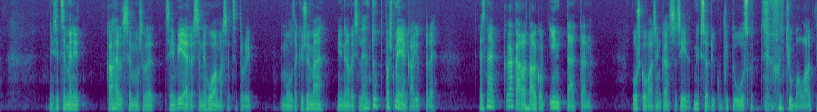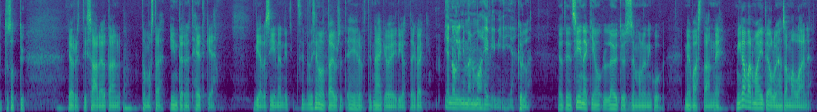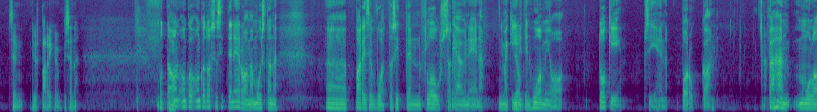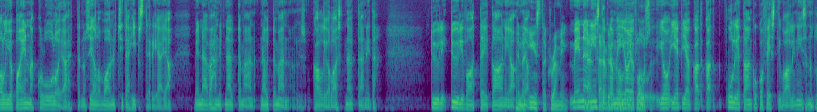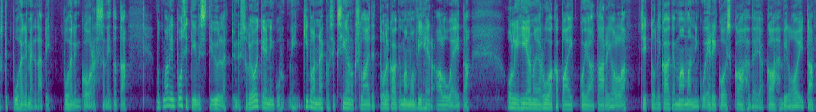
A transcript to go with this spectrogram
Niin sitten se meni kahdelle semmoiselle siinä vieressä, ne huomasi, että se tuli multa kysymään, niin ne oli silleen, tuppas meidän kanssa juttelee. Ja sitten nämä kakarat alkoi inttää tämän uskovaisen kanssa siitä, että miksi sä joku vittu uskot Jumalaa, että vittu sotty. Ja yritti saada jotain tuommoista internet-hetkeä vielä siinä, niin sitten silloin tajus, että ei helvetti, nämäkin on idiootteja kaikki. Ja ne oli nimenomaan hevimiehiä. Kyllä. Joten siinäkin on, löytyy se semmoinen niin kuin me vastaan ne mikä varmaan itse ollut ihan samanlainen sen just parikymppisenä. Mutta niin. on, onko, onko tuossa sitten eroa? Mä muistan ö, parisen vuotta sitten Flowssa käyneenä, niin mä kiinnitin huomioon toki siihen porukkaan. Vähän mulla oli jopa ennakkoluuloja, että no siellä on vaan nyt sitä hipsteriä ja mennään vähän nyt näyttämään, näyttämään kalliolaiset näyttää niitä tyyli, tyylivaatteitaan. Ja, Mennään ja Instagramiin. Mennään Instagramiin jo ja, ku, jo jep, ja ka, ka, kuljetaan koko festivaali niin sanotusti puhelimen läpi, puhelinkourassa. Niin tota, mutta mä olin positiivisesti yllättynyt. Se oli oikein niin kuin kivan näköiseksi, hienoksi laitettu. Oli kaiken maailman viheralueita, oli hienoja ruokapaikkoja tarjolla. Sitten oli kaiken maailman niin kuin erikoiskahveja, kahviloita.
